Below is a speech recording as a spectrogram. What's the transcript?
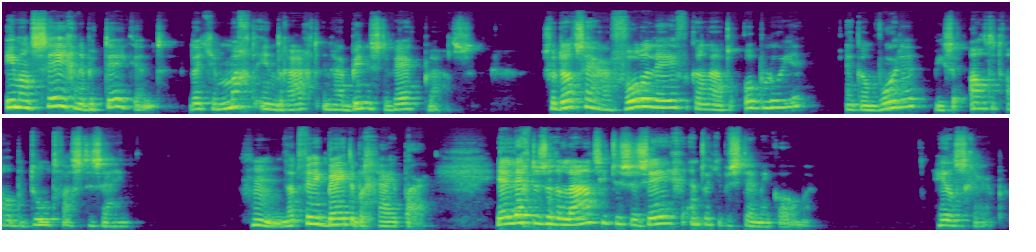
Iemand zegenen betekent dat je macht indraagt in haar binnenste werkplaats, zodat zij haar volle leven kan laten opbloeien en kan worden wie ze altijd al bedoeld was te zijn. Hm, dat vind ik beter begrijpbaar. Jij legt dus een relatie tussen zegen en tot je bestemming komen. Heel scherp.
